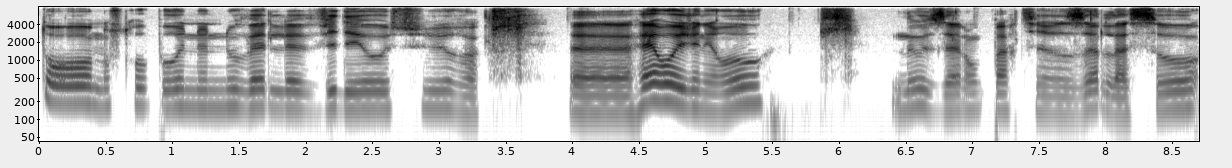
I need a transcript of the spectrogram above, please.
tout le monde, on se retrouve pour une nouvelle vidéo sur euh, Héros et Généraux. Nous allons partir à l'assaut.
